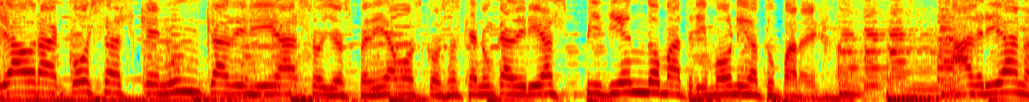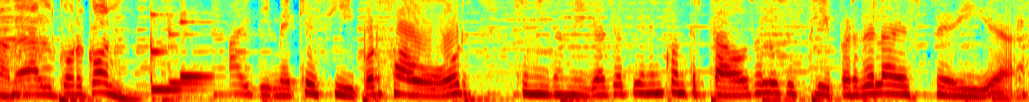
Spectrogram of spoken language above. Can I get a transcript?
Y ahora cosas que nunca dirías, hoy os pedíamos cosas que nunca dirías pidiendo matrimonio a tu pareja. Adriana de Alcorcón. Ay, dime que sí, por favor, que mis amigas ya tienen contratados a los strippers de la despedida.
